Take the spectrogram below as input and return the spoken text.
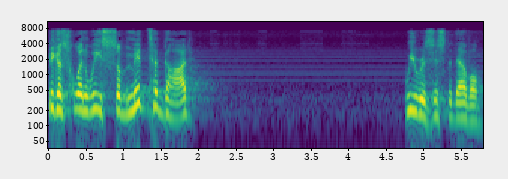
Because when we submit to God, we resist the devil.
